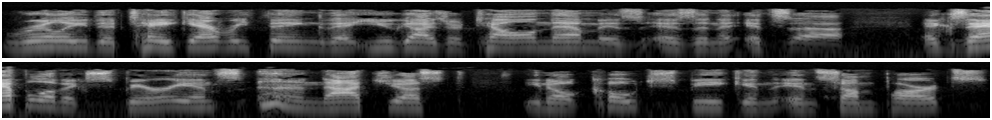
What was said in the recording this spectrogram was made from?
really to take everything that you guys are telling them is as an it's a example of experience, not just you know coach speak in in some parts.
